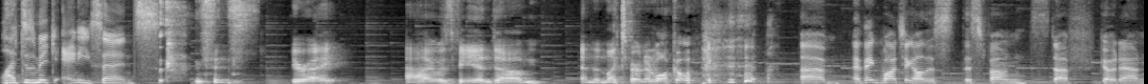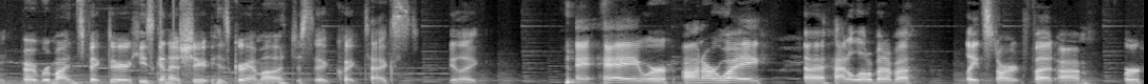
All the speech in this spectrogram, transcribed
Well, that doesn't make any sense. You're right. I was being dumb, and then like turn and walk away. Um, I think watching all this this phone stuff go down or reminds Victor he's gonna shoot his grandma just a quick text. Be like, "Hey, hey, we're on our way. Uh, had a little bit of a late start, but um, we're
